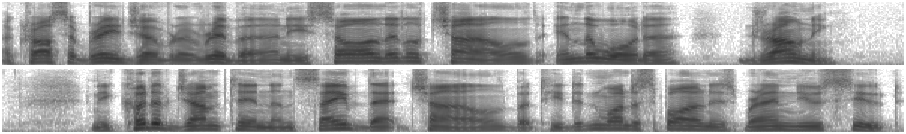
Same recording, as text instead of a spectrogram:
across a bridge over a river and he saw a little child in the water drowning. And he could have jumped in and saved that child, but he didn't want to spoil his brand new suit,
